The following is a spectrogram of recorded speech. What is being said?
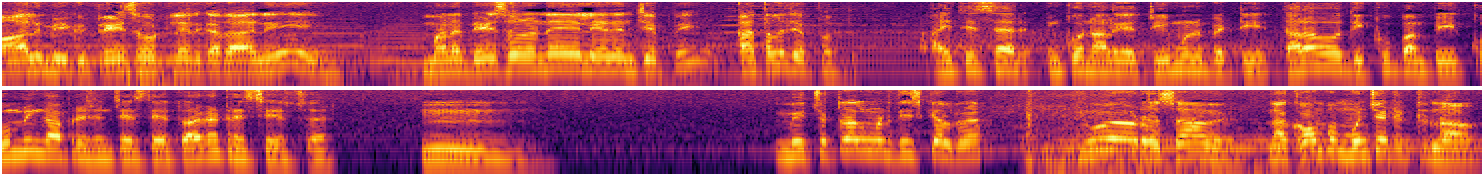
మాల్ మీకు ట్రేస్ అవ్వట్లేదు కదా అని మన దేశంలోనే లేదని చెప్పి కథలు చెప్పొద్దు. అయితే సార్ ఇంకో నాలుగైదు టీములు పెట్టి తలా ఓ దిక్కు పంపి కూంబింగ్ ఆపరేషన్ చేస్తే త్వరగా ట్రేస్ చేయొచ్చు సార్. మీ చుట్టాలను కూడా తీసుకెళ్ళరా? నువ్వెవరో సామి? నా కొంప ముంచెట్టున్నావు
